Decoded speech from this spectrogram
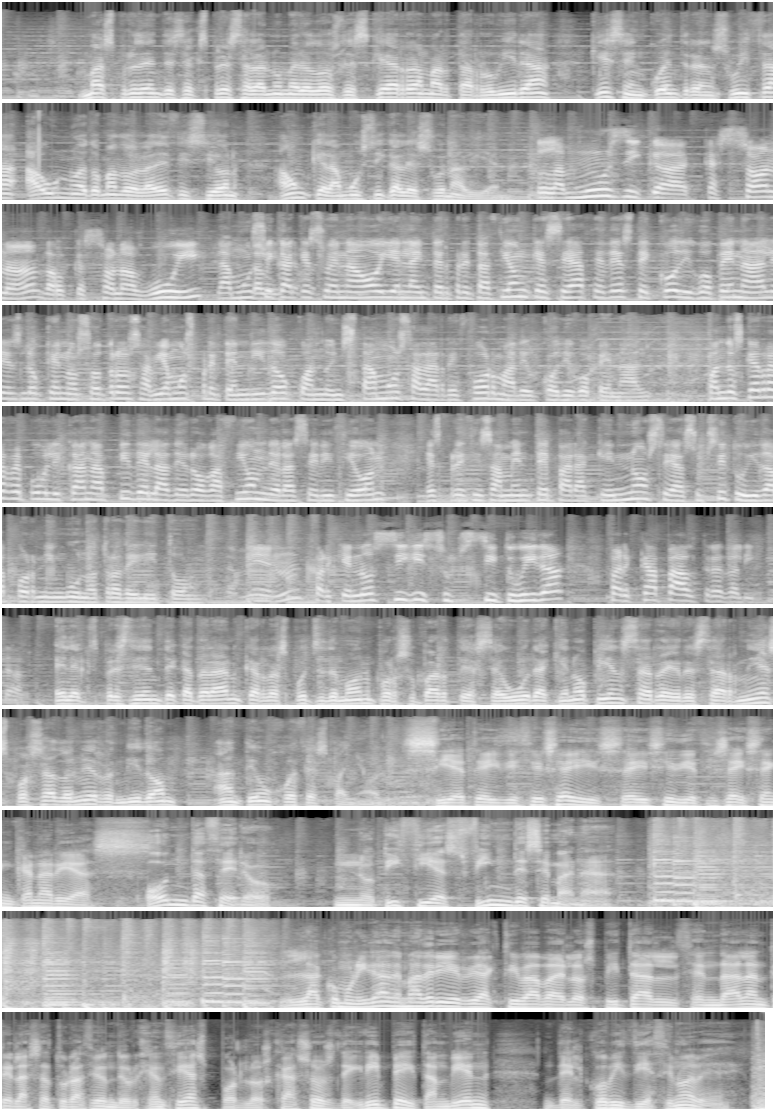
Más prudente se expresa la número 2 de Esquerra, Marta Rubira, que se encuentra en Suiza. Aún no ha tomado la decisión, aunque la música le suena bien. La música que sona, del que sona avui... La música que suena hoy en la interpretación que se hace de este Código Penal es lo que nosotros habíamos pretendido cuando instamos a la reforma del Código Penal. Cuando Esquerra Republicana pide la derogación de la sedición es precisamente para que no sea sustituida por ningún otro delito. También perquè no sigui substituïda per cap altre delicte. El expresidente catalán Carles Puigdemont, por su parte, asegura que no piensa regresar ni esposado ni rendido ante un juez español. 7 y 16, 6 y 16 en Canarias. Onda Cero. Noticias fin de semana. La Comunidad de Madrid reactivaba el Hospital Zendal ante la saturación de urgencias por los casos de gripe y también del COVID-19.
